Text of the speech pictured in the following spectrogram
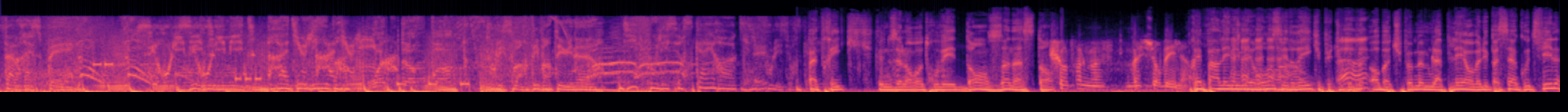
total respect. Zéro, li- zéro limite. Radio Libre. Tous les soirs dès 21h. Diffoulé sur Skyrock. Diffoulé sur Sky. Patrick, que nous allons retrouver dans un instant. Je suis en train de me masturber là. Prépare les numéros, Cédric, et puis tu, peux, oh, bah, tu peux même l'appeler. On va lui passer un coup de fil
